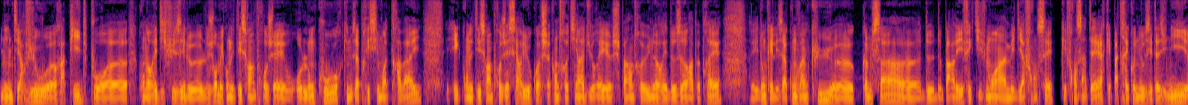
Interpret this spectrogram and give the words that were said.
interview rapide pour euh, qu'on aurait diffusé le, le jour, mais qu'on était sur un projet au, long cours qui nous a pris six mois de travail et qu'on était sur un projet sérieux. Quoi. Chaque entretien a duré, je sais pas, entre une heure et deux heures à peu près. Et donc elle les a convaincus euh, comme ça euh, de, de, parler effectivement à un média français qui est France Inter, qui est pas très connu aux États-Unis.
